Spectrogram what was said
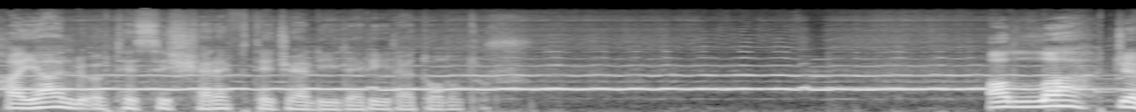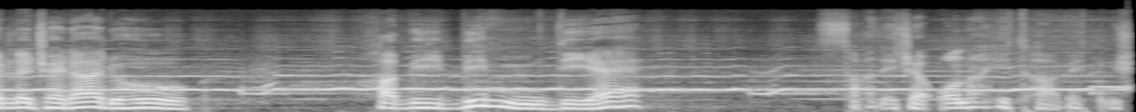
hayal ötesi şeref tecellileriyle doludur. Allah Celle Celaluhu Habibim diye sadece ona hitap etmiş.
